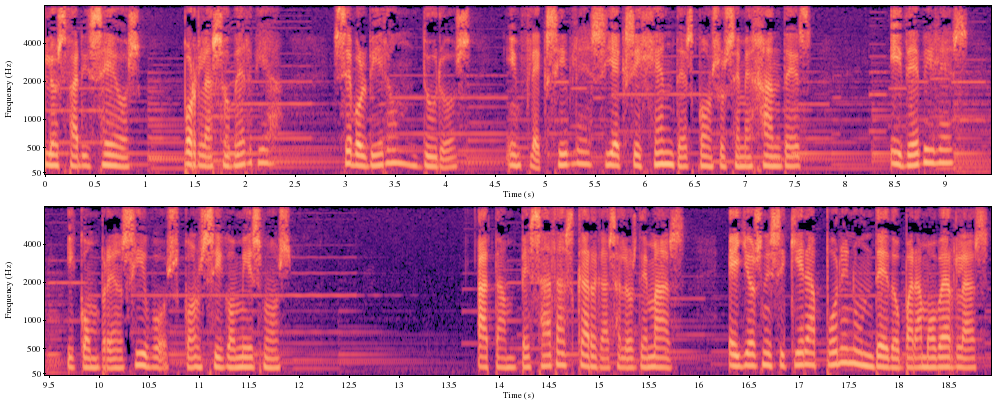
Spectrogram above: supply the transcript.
Los fariseos, por la soberbia, se volvieron duros, inflexibles y exigentes con sus semejantes, y débiles y comprensivos consigo mismos. Atan pesadas cargas a los demás, ellos ni siquiera ponen un dedo para moverlas.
